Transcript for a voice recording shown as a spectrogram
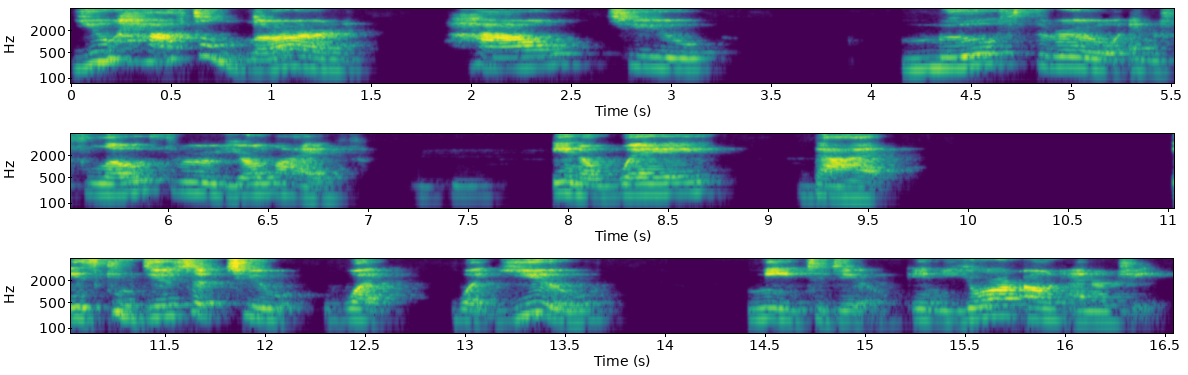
you have to learn how to move through and flow through your life mm-hmm. in a way that is conducive to what what you need to do in your own energy.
